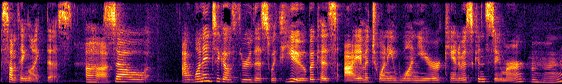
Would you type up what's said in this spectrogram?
something like this. Uh-huh. So, I wanted to go through this with you because I am a 21 year cannabis consumer. Mm-hmm.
